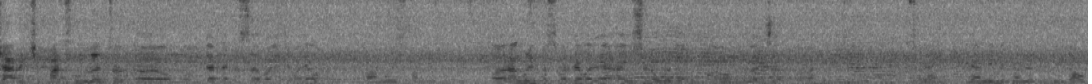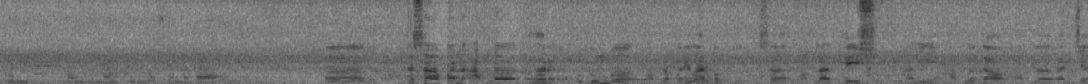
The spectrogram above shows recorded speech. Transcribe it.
चार एकशे पाच मुलांचं विद्यार्थ्यांचा सहभाग याच्यामध्ये होतो. रांगोळी स्पर्धेसाठी अ, रांगोळी स्पर्धेमध्ये ऐंशी नव्वद मुलांचं आहे. सगळ्या या निमित्ताने तुम्ही गावकरी रांजण गावकरी वासियांना काय अ, जसं आपण आपलं घर कुटुंब आपला परिवार बघतो तसं आपला देश आणि आपलं गाव आपलं राज्य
